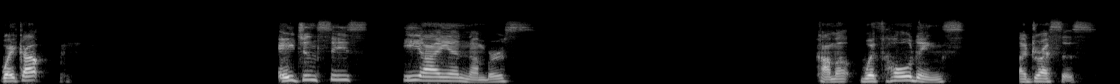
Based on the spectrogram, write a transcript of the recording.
Wake up. Agencies, EIN numbers, comma, withholdings, addresses.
